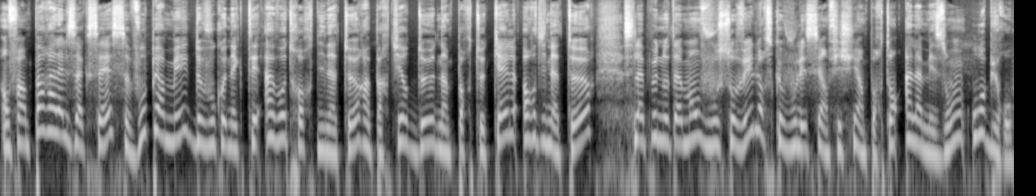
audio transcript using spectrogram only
Enfin, Parallels Access vous permet de vous connecter à votre ordinateur à partir de n'importe quel ordinateur. Cela peut notamment vous sauver lorsque vous laissez un fichier important à la maison ou au bureau.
